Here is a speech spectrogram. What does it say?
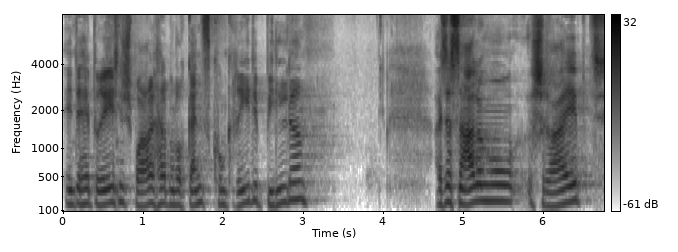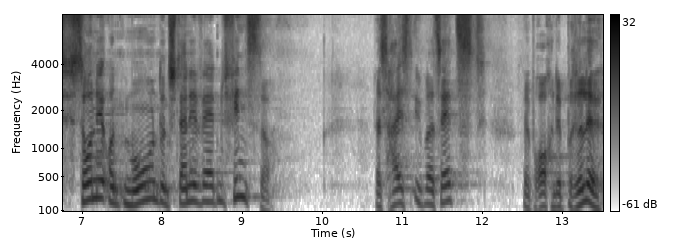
In der hebräischen Sprache hat man noch ganz konkrete Bilder. Also Salomo schreibt, Sonne und Mond und Sterne werden finster. Das heißt übersetzt, wir brauchen eine Brille.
